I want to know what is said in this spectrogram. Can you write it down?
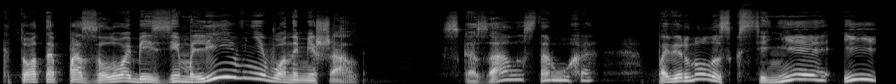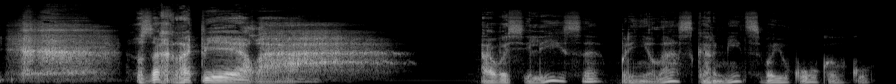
кто-то по злобе земли в него намешал». Сказала старуха, повернулась к стене и захрапела. А Василиса приняла скормить свою куколку.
